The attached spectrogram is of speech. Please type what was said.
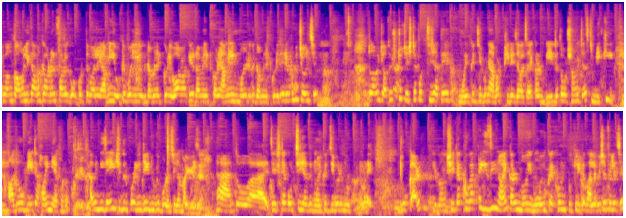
এবং কমলিকা আমাকে অর্ডার ফলো করতে বলে আমি ওকে বলি ডমিনেট করি ও আমাকে ডমিনেট করে আমি ময়ূরকে ডমিনেট করি এরকমই চলছে। তো আমি যথেষ্ট চেষ্টা করছি যাতে ময়ূকের জীবনে আবার ফিরে যাওয়া যায় কারণ বিয়েটা তো ওর সঙ্গে জাস্ট মেকি। আদৌ বিয়েটা হয়নি এখনও। আমি নিজেই সিঁদুর পরে নিজেই ঢুকে পড়েছিলাম আর হ্যাঁ তো চেষ্টা করছি যাতে ময়ূকের জীবনে মানে ঢোকার এবং সেটা খুব একটা ইজি নয় কারণ ময়ূ- ময়ূক এখন পুতুলকে ভালোবেসে ফেলেছে।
